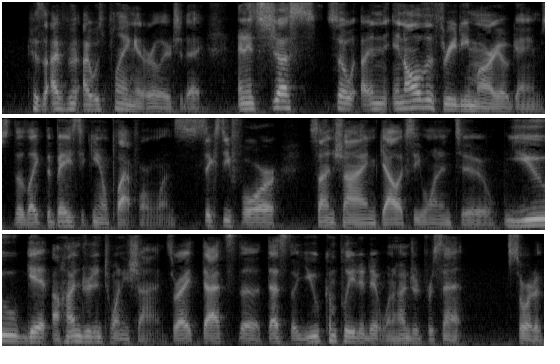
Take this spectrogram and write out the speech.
because I've been, I was playing it earlier today, and it's just so in in all the 3D Mario games, the like the basic you know platform ones, 64, Sunshine, Galaxy One and Two, you get 120 shines, right? That's the that's the you completed it 100 percent sort of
